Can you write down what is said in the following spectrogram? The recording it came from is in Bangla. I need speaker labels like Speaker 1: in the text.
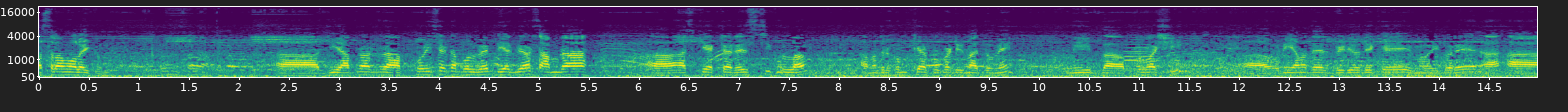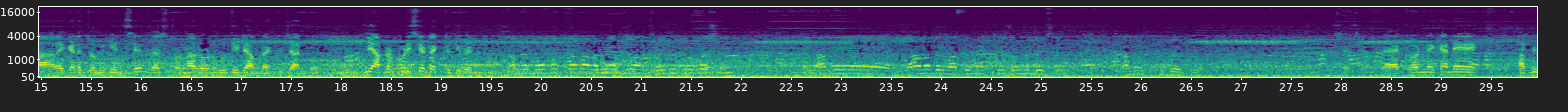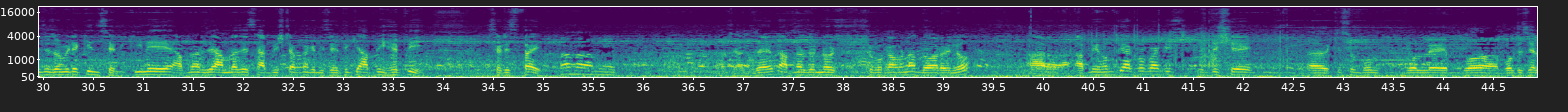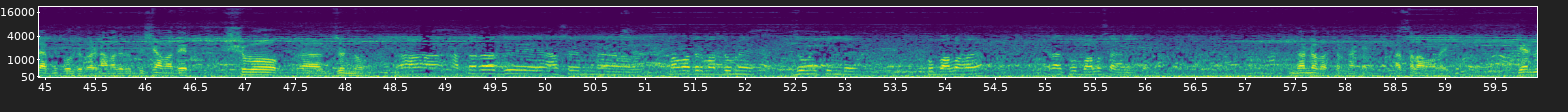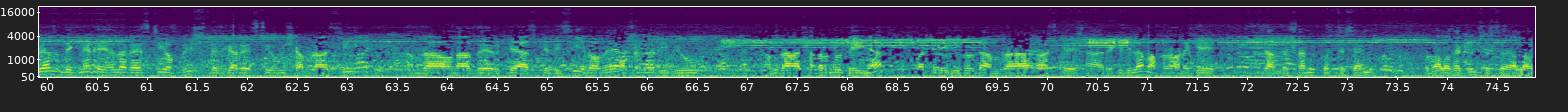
Speaker 1: আসসালামু আলাইকুম। জি আপনার পরিচয়টা বলবেন। ডিয়ার বিয়ার্স আমরা আজকে একটা রেজিস্ট্রি করলাম আমাদের হোম কেয়ার প্রপার্টির মাধ্যমে। উনি প্রবাসী। উনি আমাদের ভিডিও দেখে মনে করে আহ, আহ, আড়াই জমি কিনছেন। জাস্ট ওনার অনুভূতিটা আমরা একটু জানব। জি আপনার পরিচয়টা একটু দিবেন।
Speaker 2: আমি মোহাম্মদ কামাল আমি একজন সৌদি প্রবাসী। আমি আমাদের মাধ্যমে একটি জমি লইছি। আমি খুব
Speaker 1: আচ্ছা আচ্ছা। এখন এখানে আপনি যে জমিটা কিনছেন কিনে আপনার যে আমরা যে সার্ভিসটা আপনাকে দিচ্ছি এতে কি আপনি হ্যাপি স্যাটিসফাইড আচ্ছা যাই হোক আপনার জন্য শুভকামনা দেওয়া রইল। আর আপনি হোম কেয়ার প্রপার্টির উদ্দেশ্যে কিছু বললে বলতে চাইলে আপনি বলতে পারেন আমাদের উদ্দেশ্যে আমাদের শুভ জন্য।
Speaker 2: আপনারা যে আসেন আমাদের মাধ্যমে জমি কিনলে খুব ভালো হয় এরা খুব ভালো সার্ভিস দেয়।
Speaker 1: ধন্যবাদ আপনাকে। আসসালামু আলাইকুম। দেখলেন, এই হলো রেজিস্ট্রি অফিস তেজগাঁ রেজিস্ট্রি অফিসে আমরা আছি। আমরা ওনাদেরকে আজকে দিছি, এভাবে আসলে রিভিউ আমরা সাধারণত দেই না বাট এই রিভিউটা আমরা আজকে রেখে দিলাম। আপনারা অনেকে জানতে চান, করতে ভালো থাকবেন, সুস্থ আল্লাহ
